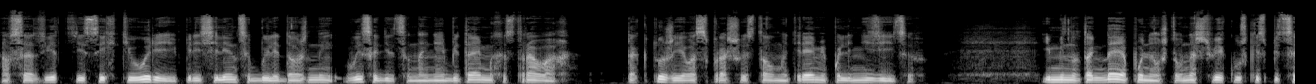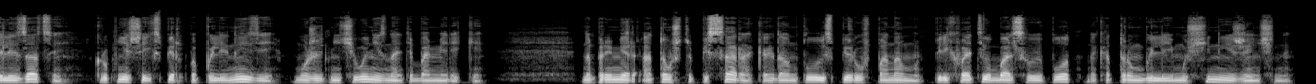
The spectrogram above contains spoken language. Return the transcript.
А в соответствии с их теорией, переселенцы были должны высадиться на необитаемых островах. Так кто же, я вас спрашиваю, стал матерями полинезийцев? Именно тогда я понял, что в наш век узкой специализации крупнейший эксперт по Полинезии может ничего не знать об Америке. Например, о том, что Писара, когда он плыл из Перу в Панаму, перехватил бальсовый плод, на котором были и мужчины, и женщины.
